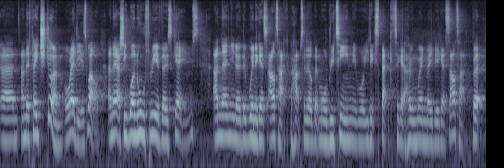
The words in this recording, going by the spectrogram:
and they've played Sturm already as well. And they actually won all three of those games. And then, you know, the win against Altach, perhaps a little bit more routine, what you'd expect to get home win maybe against Altach. But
